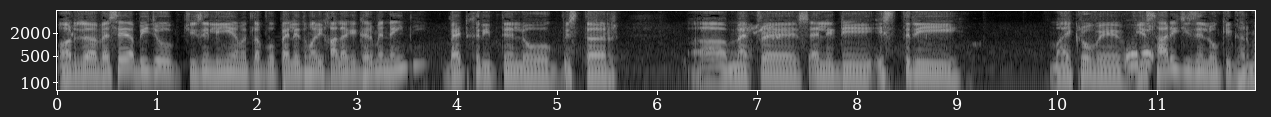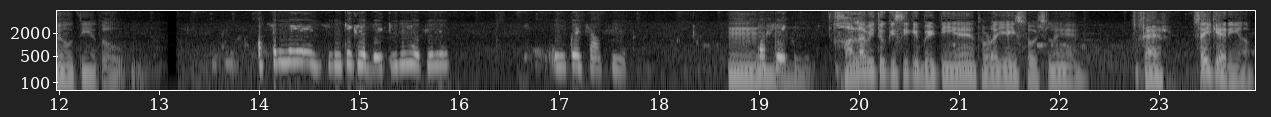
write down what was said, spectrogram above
और वैसे अभी जो चीज़ें ली हैं मतलब वो पहले तुम्हारी खाला के घर में नहीं थी? बेड खरीदते हैं लोग बिस्तर मैट्रेस एलईडी इस्त्री माइक्रोवेव ये सारी चीज़ें लोगों के घर में होती हैं तो असल में जिनके घर बेटी नहीं होती ना उनको एहसास नहीं होता। हम्म, बस एक मिनट खाला भी तो किसी की बेटी हैं थोड़ा यही सोच लें। खैर सही कह रही हैं आप।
